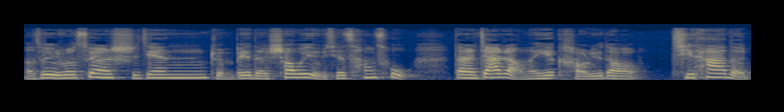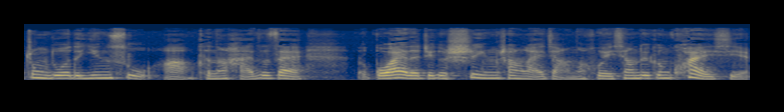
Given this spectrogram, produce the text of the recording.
呃，所以说虽然时间准备的稍微有一些仓促，但是家长呢也考虑到其他的众多的因素啊，可能孩子在国外的这个适应上来讲呢，会相对更快一些。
